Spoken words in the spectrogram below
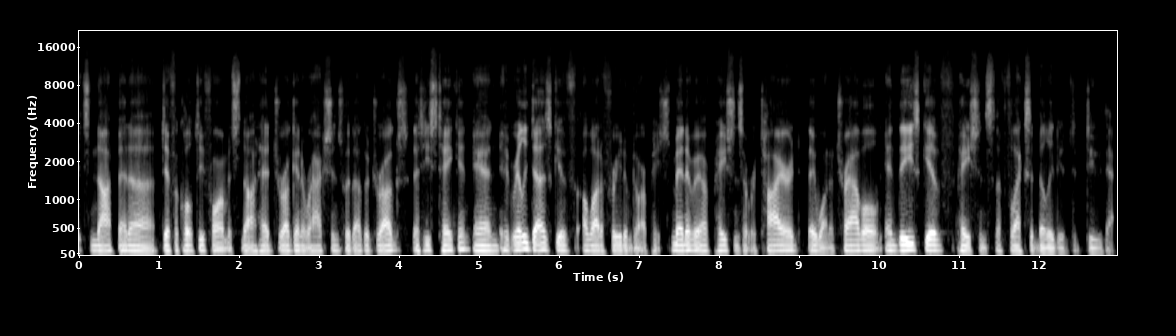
It's not been a difficulty for him. It's not had drug interactions with other drugs that he's taken. And it really does give a lot of freedom to our our patients. Many of our patients are retired, they want to travel, and these give patients the flexibility to do that.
